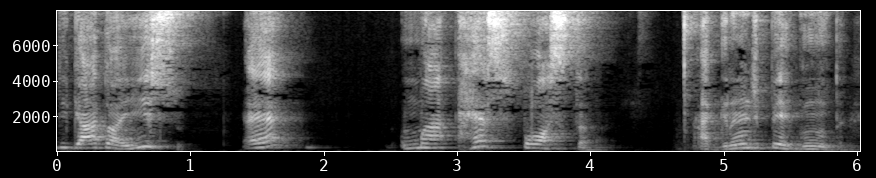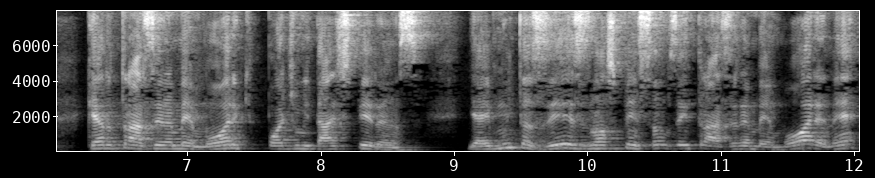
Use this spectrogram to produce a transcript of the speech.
ligado a isso, é uma resposta à grande pergunta. Quero trazer a memória que pode me dar esperança. E aí muitas vezes nós pensamos em trazer a memória, né?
